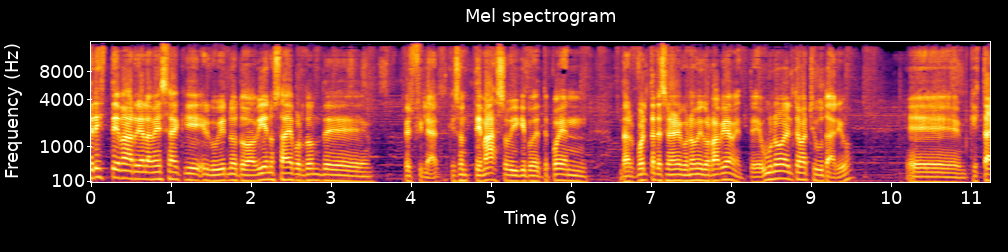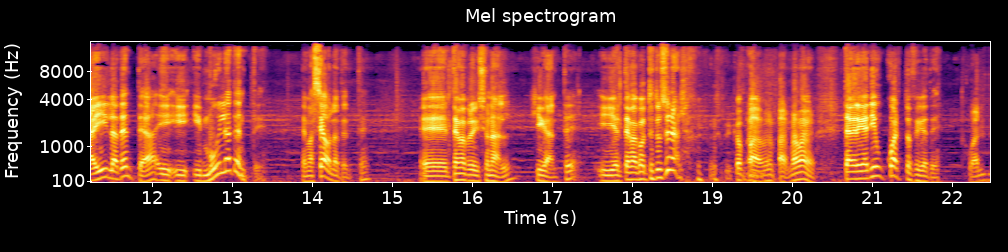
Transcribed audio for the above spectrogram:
tres temas arriba de la mesa que el gobierno todavía no sabe por dónde perfilar, que son temazos y que pues, te pueden dar vuelta al escenario económico rápidamente. Uno es el tema tributario, eh, que está ahí latente, ¿ah? y, y- y muy latente, demasiado latente. Eh, el tema previsional, gigante, y el tema constitucional. Te agregaría un cuarto, fíjate, ¿Cuál?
